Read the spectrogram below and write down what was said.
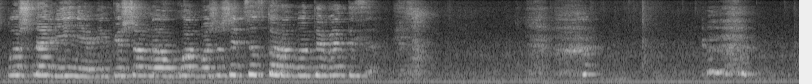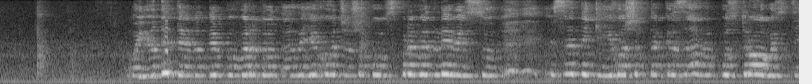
сплошна лінія. Він пішов на угон, може ще цю сторону дивитися. Мою дитину не повернути, але я хочу, щоб був справедливий суд. І все-таки його, щоб наказали по строгості.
